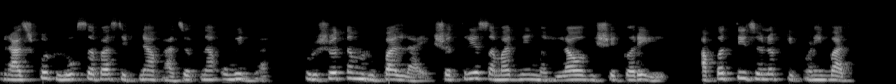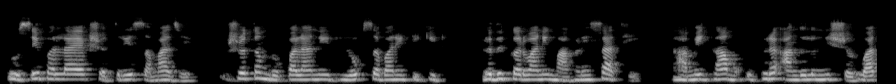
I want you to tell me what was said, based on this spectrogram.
રાજકોટ લોકસભા સીટના ભાજપના ઉમેદવાર પુરુષોત્તમ રૂપાલાએ ક્ષત્રિય સમાજની મહિલાઓ વિશે કરેલી આપત્તિજનક ટિપ્પણી બાદ રોષે ક્ષત્રિય સમાજે પુરુષોત્તમ રૂપાલાની લોકસભાની ટિકિટ રદ કરવાની માગણી સાથે ગામે ગામ ઉગ્ર આંદોલનની શરૂઆત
